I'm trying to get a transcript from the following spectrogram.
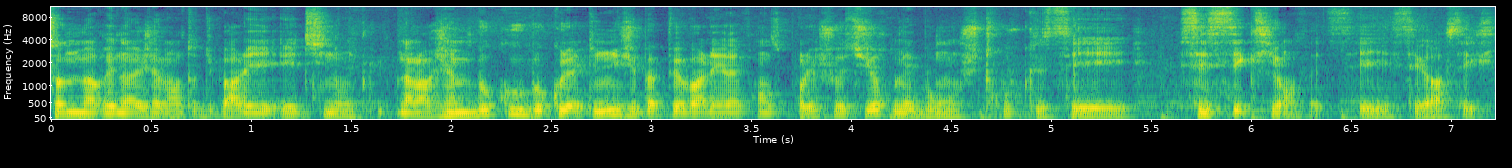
Son Marina, j'ai jamais entendu parler et Etsy non plus. Alors, j'aime beaucoup, beaucoup la tenue. J'ai pas pu avoir les références pour les chaussures, mais bon, je trouve que c'est c'est sexy en fait. C'est grave sexy.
